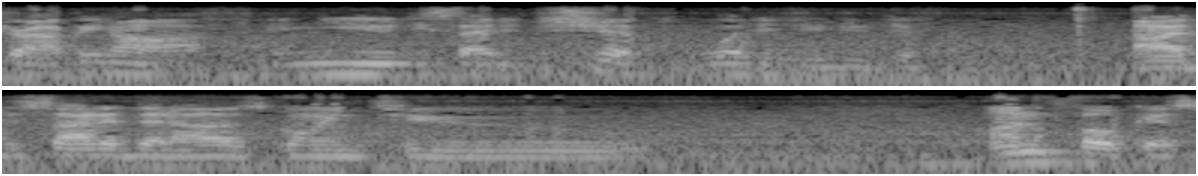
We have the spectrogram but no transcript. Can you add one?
dropping off and you decided to shift, what did you do different? I decided that I was going to unfocus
